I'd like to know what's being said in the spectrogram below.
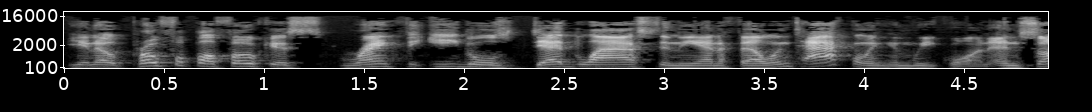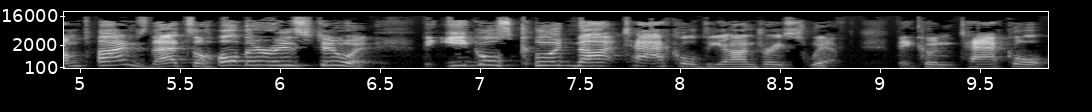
you know, Pro Football Focus ranked the Eagles dead last in the NFL in tackling in week one. And sometimes that's all there is to it. The Eagles could not tackle D'Andre Swift. They couldn't tackle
